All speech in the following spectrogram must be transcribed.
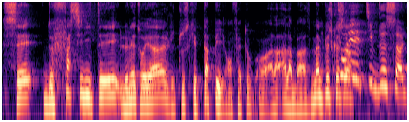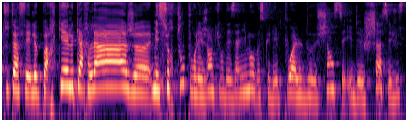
c'est de faciliter le nettoyage de tout ce qui est tapis en fait au- à la, à la base. Même plus que Tous ça. les types de sols, tout à fait. Le parquet, le carrelage, euh, mais surtout pour les gens qui ont des animaux, parce que les poils de chien et de chat, c'est juste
